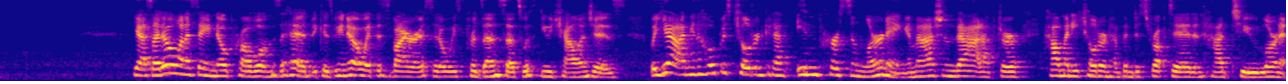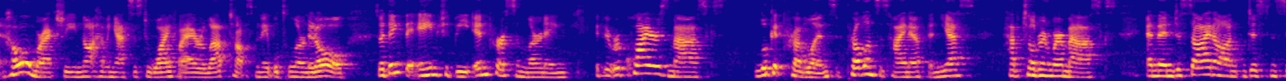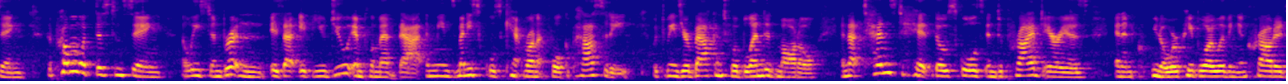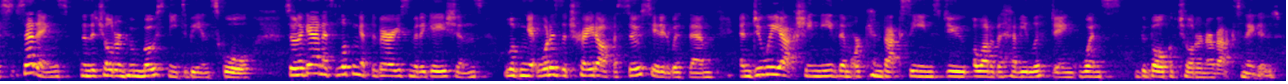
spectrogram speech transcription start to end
Yes, I don't want to say no problems ahead because we know with this virus it always presents us with new challenges. But yeah, I mean, the hope is children could have in person learning. Imagine that after how many children have been disrupted and had to learn at home or actually not having access to Wi Fi or laptops, been able to learn at all. So I think the aim should be in person learning. If it requires masks, look at prevalence. If prevalence is high enough, then yes, have children wear masks, and then decide on distancing. The problem with distancing, at least in Britain, is that if you do implement that, it means many schools can't run at full capacity, which means you're back into a blended model, and that tends to hit those schools in deprived areas and in you know where people are living in crowded settings and the children who most need to be in school. So again, it's looking at the various mitigations, looking at what is the trade-off associated with them, and do we actually need them, or can vaccines do a lot of the heavy lifting once the bulk of children are vaccinated?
